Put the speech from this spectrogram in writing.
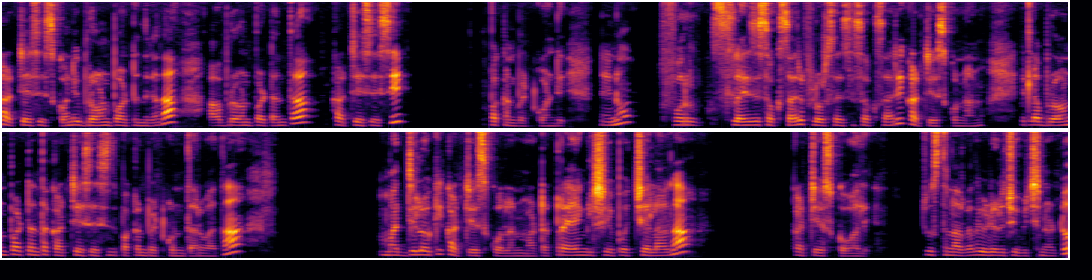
కట్ చేసేసుకొని బ్రౌన్ పార్ట్ ఉంది కదా ఆ బ్రౌన్ పార్ట్ అంతా కట్ చేసేసి పక్కన పెట్టుకోండి. నేను ఫోర్ స్లైసెస్ ఒకసారి ఫ్లోర్ స్లైసెస్ ఒకసారి కట్ చేసుకున్నాను. ఇట్లా బ్రౌన్ పార్ట్ అంతా కట్ చేసేసి పక్కన పెట్టుకున్న తర్వాత మధ్యలోకి కట్ చేసుకోవాలన్నమాట. ట్రయాంగిల్ షేప్ వచ్చేలాగా కట్ చేసుకోవాలి. చూస్తున్నారు కదా వీడియోలో చూపించినట్టు.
